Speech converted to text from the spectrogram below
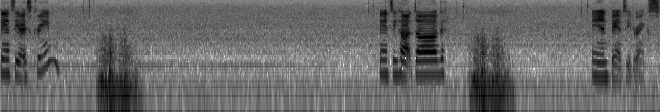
Fancy ice cream. Fancy hot dog. And fancy drinks.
